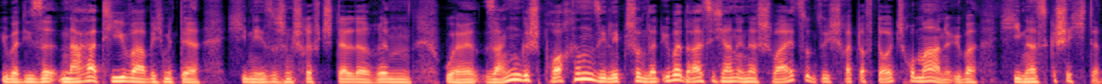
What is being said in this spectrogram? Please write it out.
Über diese Narrative habe ich mit der chinesischen Schriftstellerin Sang gesprochen. Sie lebt schon seit über 30 Jahren in der Schweiz und sie schreibt auf Deutsch Romane über Chinas Geschichte.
